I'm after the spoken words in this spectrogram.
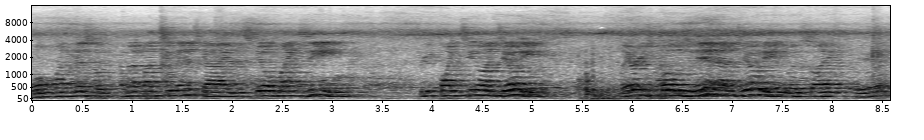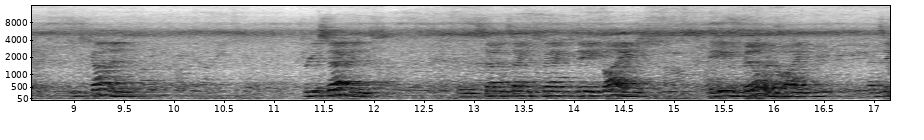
Won't want to miss it. Coming up on two minutes, guys. It's still Mike Z. 3.2 on Jody. Larry's closing in on Jody, it looks like. Yeah, he's coming. Three seconds. And seven seconds back to Dave Bice. Dave and Bill are fighting. That's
